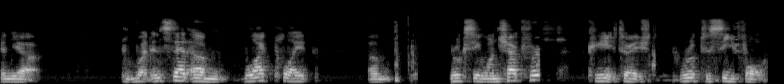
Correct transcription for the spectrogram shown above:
And yeah, but instead, um, black played um, rook c1 check first, king to h2, rook to c4.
